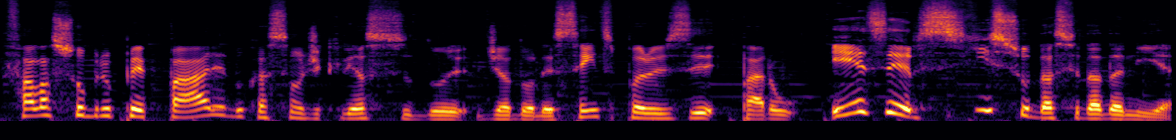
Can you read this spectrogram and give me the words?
fala sobre o preparo e educação de crianças e de adolescentes para o exercício da cidadania.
